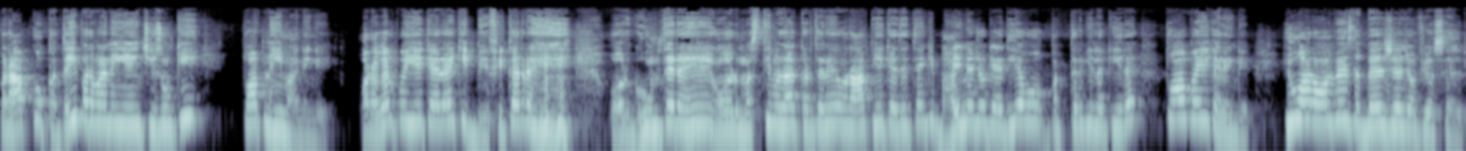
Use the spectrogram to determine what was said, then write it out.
पर आपको कतई परवाह नहीं है इन चीज़ों की तो आप नहीं मानेंगे। और अगर कोई ये कह रहा है कि बेफिक्र रहें और घूमते रहें और मस्ती मज़ाक करते रहें और आप ये कह देते हैं कि भाई ने जो कह दिया वो पत्थर की लकीर है तो आप वही करेंगे। You are always the best जज ऑफ़ योर सेल्फ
